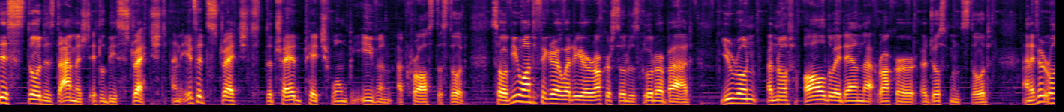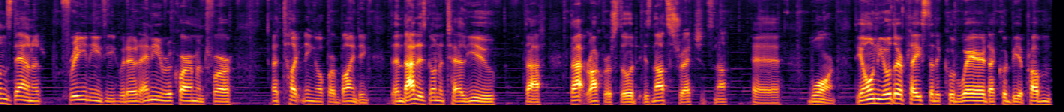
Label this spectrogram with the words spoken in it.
this stud is damaged, it'll be stretched. And if it's stretched, the tread pitch won't be even across the stud. So if you want to figure out whether your rocker stud is good or bad, you run a nut all the way down that rocker adjustment stud and if it runs down it free and easy without any requirement for a tightening up or binding then that is going to tell you that that rocker stud is not stretched it's not uh, worn. The only other place that it could wear that could be a problem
